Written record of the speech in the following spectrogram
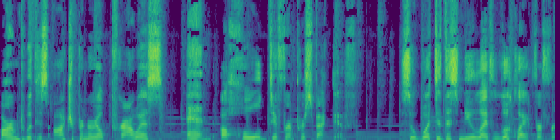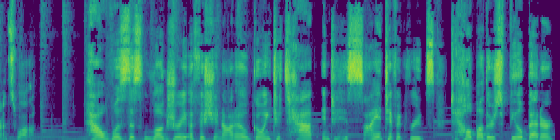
armed with his entrepreneurial prowess and a whole different perspective. So, what did this new life look like for Francois? How was this luxury aficionado going to tap into his scientific roots to help others feel better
